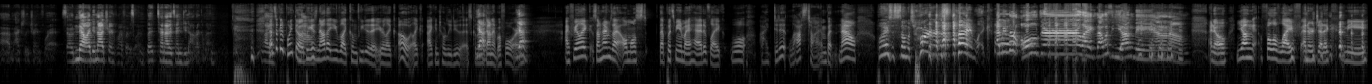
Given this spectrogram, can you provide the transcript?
um, actually train for it? So no, I did not train for my first one, but ten out of ten do not recommend. Like, That's a good point though, no. because now that you've like completed it, you're like, oh, like I can totally do this because Yeah. I've done it before. Yeah. I feel like sometimes I almost that puts me in my head of like, well, I did it last time, but now why is it so much harder this time? Like, I mean, we're older. like that was young me. I don't know. I know, young, full of life, energetic me,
